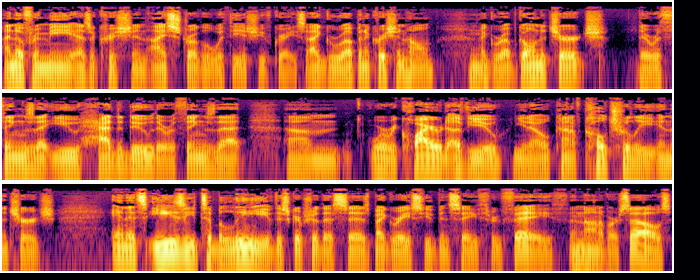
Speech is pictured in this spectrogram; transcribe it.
I know for me as a Christian, I struggle with the issue of grace. I grew up in a Christian home, I grew up going to church. There were things that you had to do. There were things that um, were required of you, you know, kind of culturally in the church. And it's easy to believe the scripture that says, by grace you've been saved through faith and not of ourselves.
